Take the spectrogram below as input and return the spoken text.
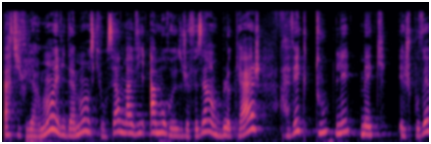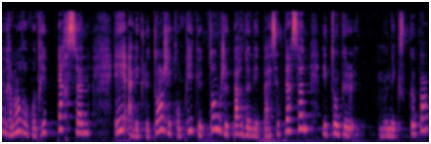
Particulièrement, évidemment, en ce qui concerne ma vie amoureuse. Je faisais un blocage avec tous les mecs et je pouvais vraiment rencontrer personne. Et avec le temps, j'ai compris que tant que je pardonnais pas à cette personne et tant que mon ex-copain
